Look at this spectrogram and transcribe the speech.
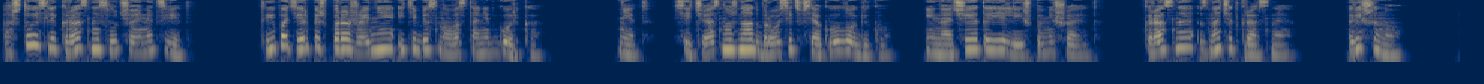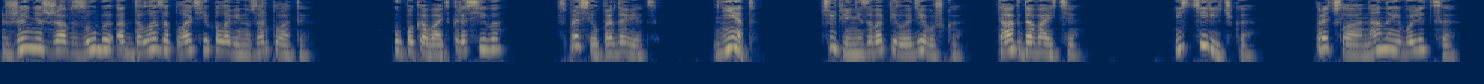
А что, если красный случайный цвет? Ты потерпишь поражение, и тебе снова станет горько. Нет, сейчас нужно отбросить всякую логику, иначе это ей лишь помешает. Красное значит красное. Решено. Женя, сжав зубы, отдала за платье половину зарплаты. «Упаковать красиво?» — спросил продавец. «Нет!» — чуть ли не завопила девушка. «Так давайте!» «Истеричка!» — прочла она на его лице,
